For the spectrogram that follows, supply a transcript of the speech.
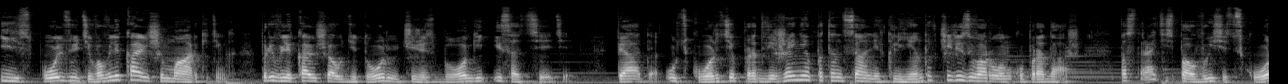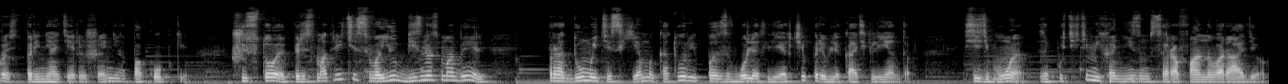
И используйте вовлекающий маркетинг, привлекающий аудиторию через блоги и соцсети. Пятое. Ускорьте продвижение потенциальных клиентов через воронку продаж. Постарайтесь повысить скорость принятия решения о покупке. Шестое. Пересмотрите свою бизнес-модель. Продумайте схемы, которые позволят легче привлекать клиентов. Седьмое. Запустите механизм сарафанного радио.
